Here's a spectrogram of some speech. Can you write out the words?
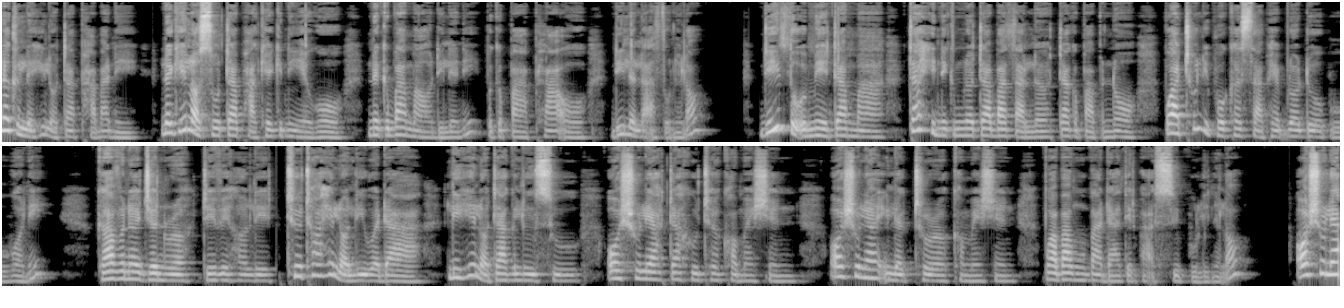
လက်ကလေဟီလိုတာဖာဘာနေလကေလောဆိုတာဖာခဲကနီယေကိုနကဘာမောဒီလေနေပကပါဖလာအောဒီလလာဆိုနေလောဒီဆိုအမေတမတာဟိနိကမလတာဘာသာလတာကပပနောပွာထူလီဖိုကဆာဖဲဘလဒိုဘူးဟောနေ Governor General David Hurley to ta hilo liwada li hilo daglu su Australia Tahuta Commission Australian Electoral Commission ပွာဘာမှုဘာဒါတိဖာစုပူလီနော်ဩ စတြေးလျ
